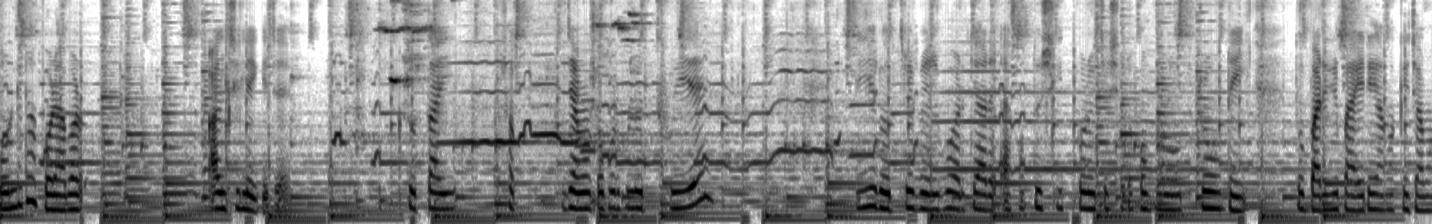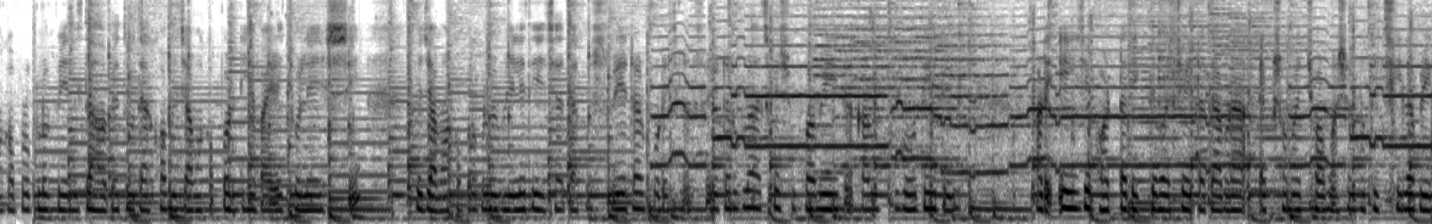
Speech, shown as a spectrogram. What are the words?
করলে না পরে আবার আলসি লেগে যায়। তো তাই সব জামা কাপড়গুলো ধুয়ে দিয়ে রৌদ্রে মেলবো আর কি। আর এখন তো শীত পড়েছে, সেরকম রৌদ্রও নেই। তো বাড়ির বাইরে আমাকে জামা কাপড়গুলো মেলতে হবে। তো দেখো আমি জামা কাপড় নিয়ে বাইরে চলে এসেছি। তো জামা কাপড়গুলো মেলে দিয়েছে। আর দেখো সোয়েটার পরেছিলাম। সোয়েটারগুলো আজকে শুকাবেই না, কারণ রোদই নেই। আর এই যে ঘরটা দেখতে পাচ্ছ, এটাতে আমরা এক সময় ছ মাসের মতো ছিলাম এই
